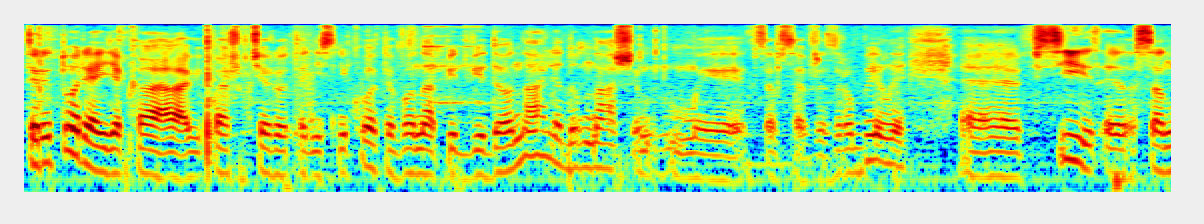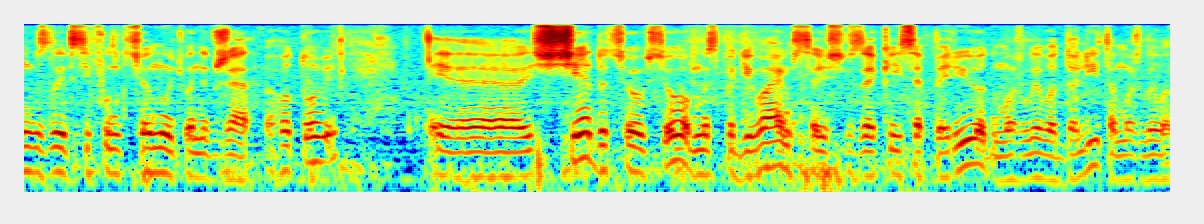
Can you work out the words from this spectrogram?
Територія, яка в першу чергу тенісні коти, вона під відеонаглядом нашим. Ми це все вже зробили. Е, Всі санузли, всі функціонують, вони вже готові. Е, Ще до цього всього ми сподіваємося, що за якийсь період, можливо, до літа, можливо,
